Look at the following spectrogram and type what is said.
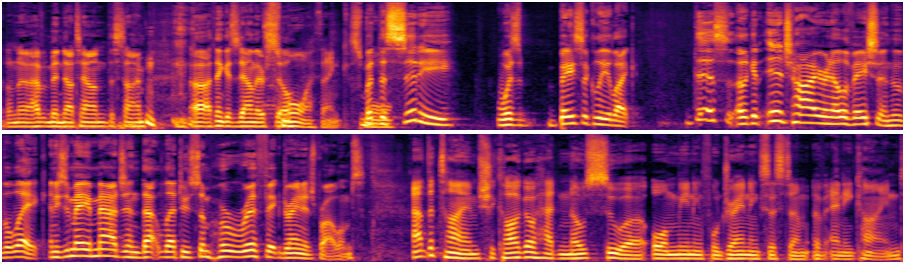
I don't know. I haven't been downtown this time. uh, I think it's down there still. Small, I think. Small. But the city was basically like this, like an inch higher in elevation than the lake. And as you may imagine, that led to some horrific drainage problems. At the time, Chicago had no sewer or meaningful draining system of any kind.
